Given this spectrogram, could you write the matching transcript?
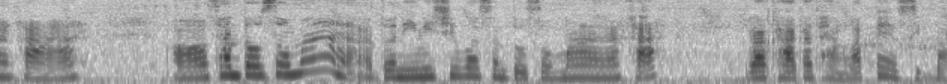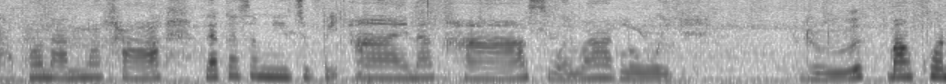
นะคะอ๋อซันโตโซมาตัวนี้มีชื่อว่าซันโตโซมานะคะ ราคากระถางละ 80 บาทเท่านั้นนะคะ แล้วก็จะมีจูปิอายนะคะ สวยมากเลย หรือบางคน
